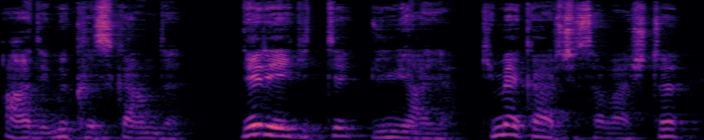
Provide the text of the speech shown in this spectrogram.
Adem'i kıskandı. Nereye gitti? Dünyaya. Kime karşı savaştı?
